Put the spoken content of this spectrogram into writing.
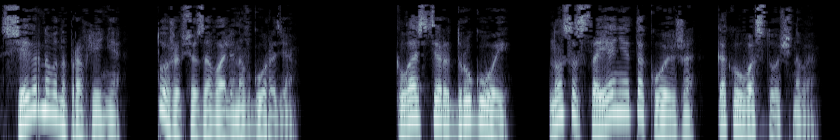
С северного направления тоже все завалено в городе. Кластер другой, но состояние такое же, как и у восточного.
